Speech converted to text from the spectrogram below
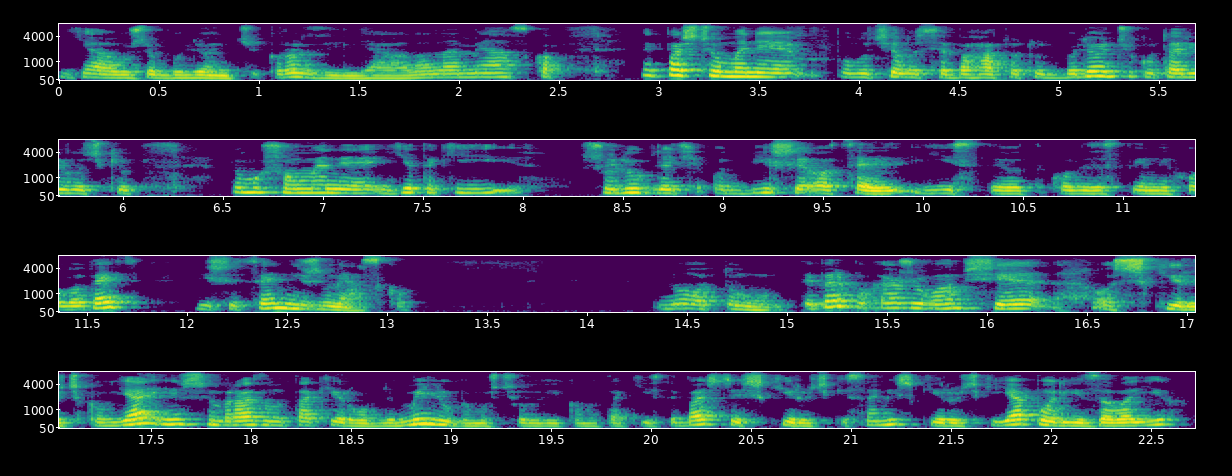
Я вже бульончик розділяла на м'яско. Як бачите, у мене вийшло багато тут бульончику, тарілочків, тому що в мене є такі що люблять от більше оце їсти, от коли застине холодець, більше це, ніж м'яско. Ну, от тому. Тепер покажу вам ще ось шкірочку. Я іншим разом так і роблю. Ми любимо з чоловіком так їсти. Бачите, шкірочки, самі шкірочки. Я порізала їх.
